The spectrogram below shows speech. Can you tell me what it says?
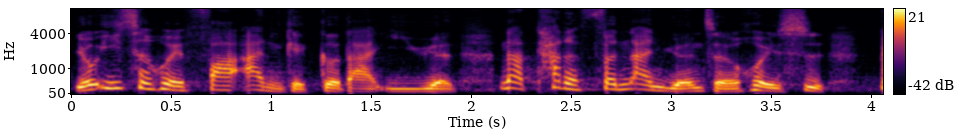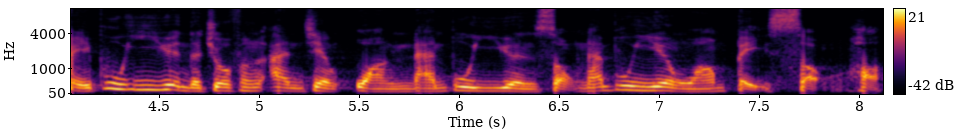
由医测会发案给各大医院。那它的分案原则会是北部医院的纠纷案件往南部医院送，南部医院往北送。好，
